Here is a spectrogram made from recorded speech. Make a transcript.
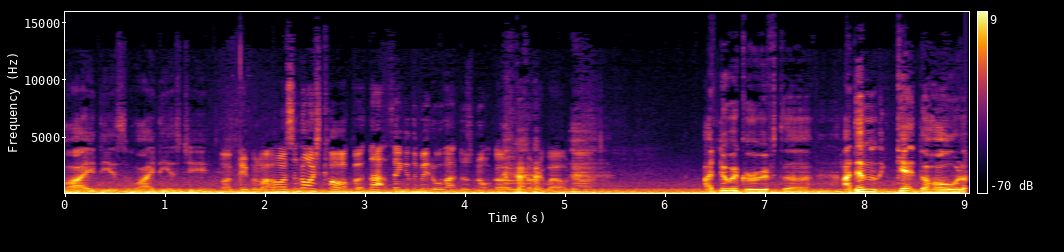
Why DS? Why DSG? Like people are like, oh, it's a nice car, but that thing in the middle, that does not go very well. No. I do agree with the. I didn't get the whole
